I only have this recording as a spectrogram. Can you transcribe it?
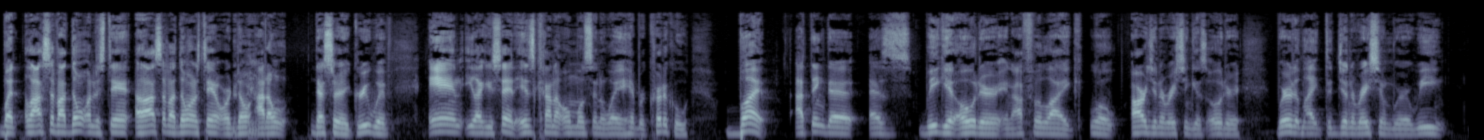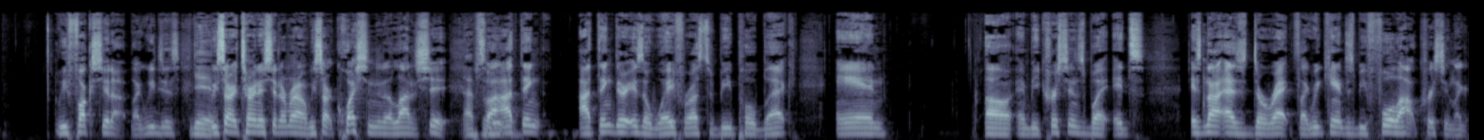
but a lot of stuff I don't understand. A lot of stuff I don't understand or don't I don't necessarily agree with. And like you said, it's kind of almost in a way hypocritical. But I think that as we get older, and I feel like, well, our generation gets older, we're like the generation where we we fuck shit up. Like we just Yeah. we start turning shit around. We start questioning a lot of shit. Absolutely. So I think I think there is a way for us to be pro black and uh and be Christians, but it's it's not as direct. Like we can't just be full out Christian. Like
